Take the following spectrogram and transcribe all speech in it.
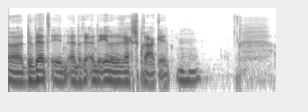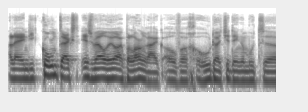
uh, de wet in en de, en de eerdere rechtspraak in. Mhm. Alleen die context is wel heel erg belangrijk over hoe dat je dingen moet, uh,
